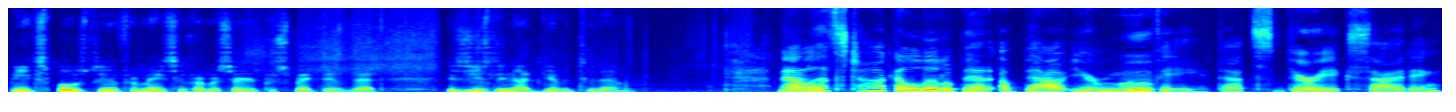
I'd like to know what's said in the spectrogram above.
be exposed to information from a certain perspective that is usually not given to them. Now let's talk a little bit about your movie. That's very exciting.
